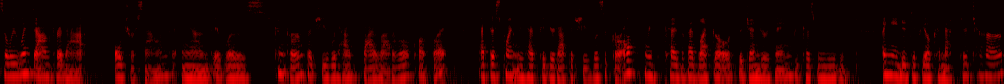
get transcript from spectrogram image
So we went down for that ultrasound and it was confirmed that she would have bilateral clubfoot. At this point, we had figured out that she was a girl. We kind of had let go of the gender thing because we needed, I needed to feel connected to her,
